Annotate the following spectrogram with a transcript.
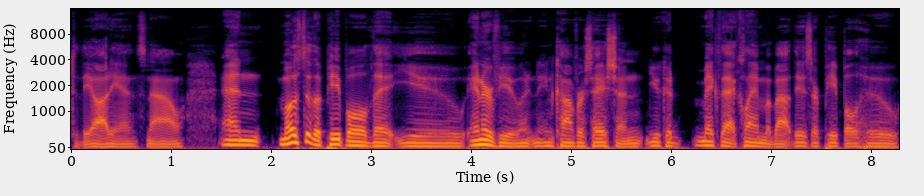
to the audience now, and most of the people that you interview in, in conversation, you could make that claim about. These are people who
